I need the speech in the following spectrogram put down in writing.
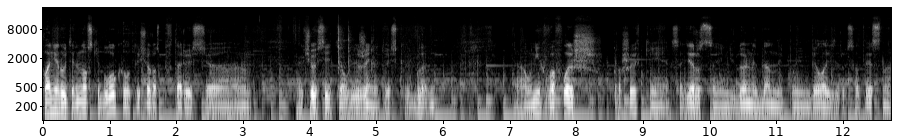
Склонировать реновский блок, вот еще раз повторюсь, э, для чего все эти телодвижения, то есть как бы а у них во флеш прошивке содержатся индивидуальные данные по имбелайзеру, соответственно,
